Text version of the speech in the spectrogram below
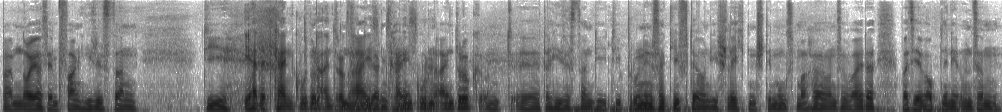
beim Neujahrsempfang hieß es dann, die Ihr hattet keinen guten Eindruck Nein, wir hatten keinen guten Eindruck und äh, da hieß es dann die, die Brunnenvergifter und die schlechten Stimmungsmacher und so weiter, was ja überhaupt nicht in unserem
